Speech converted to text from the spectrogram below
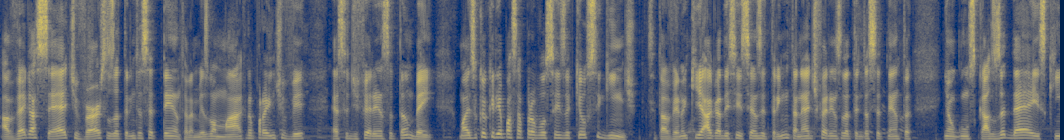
a Vega 7 versus a 3070 na mesma máquina para a gente ver essa diferença também. Mas o que eu queria passar para vocês aqui é o seguinte, você tá vendo que a HD 630, né, a diferença da 3070 em alguns casos é 10, 15,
